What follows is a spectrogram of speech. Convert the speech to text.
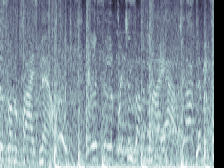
others on the rise now. Endless celebrations all in my house. Let me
